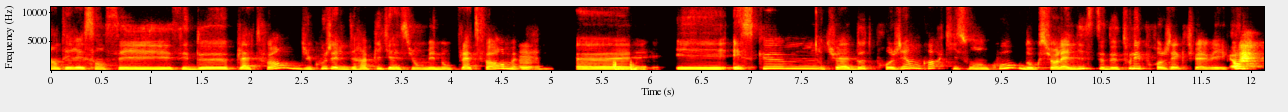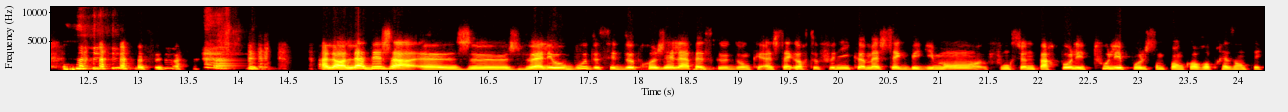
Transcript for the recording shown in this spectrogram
intéressant. Ces, ces deux plateformes, du coup, j'allais dire application, mais non plateforme. Mmh. Euh, et est-ce que mmh, tu as d'autres projets encore qui sont en cours? Donc, sur la liste de tous les projets que tu avais ça. Alors là déjà, euh, je, veux aller au bout de ces deux projets-là parce que donc hashtag orthophonie comme hashtag bégaiement fonctionnent par pôle et tous les pôles ne sont pas encore représentés.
